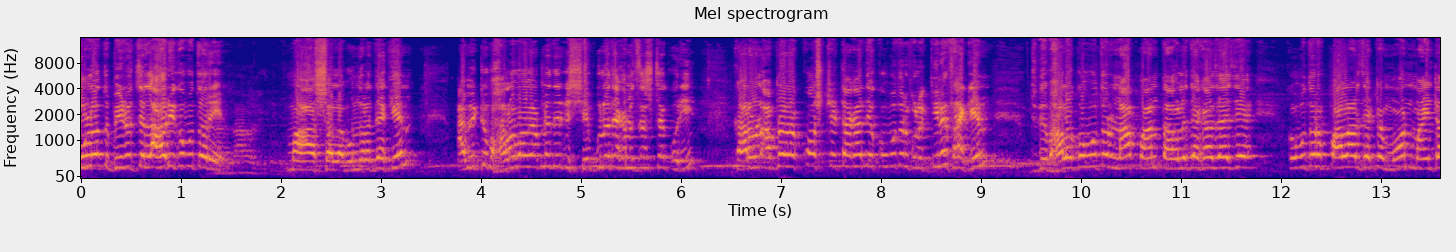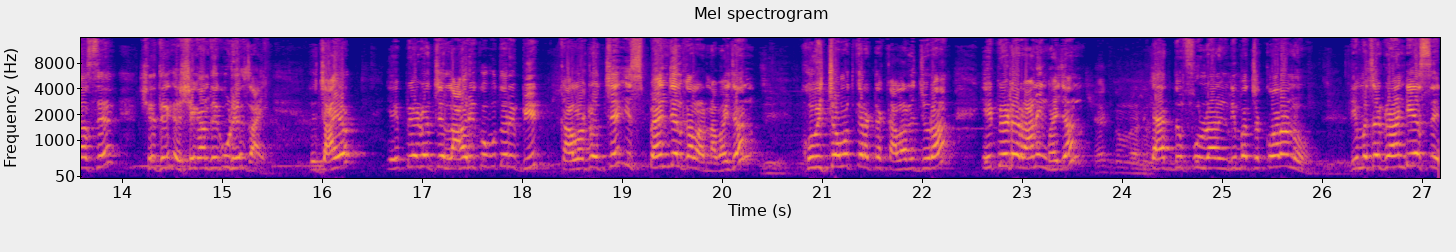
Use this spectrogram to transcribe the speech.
মূলত ভিড় হচ্ছে লাহরি কবুতরের। মাশাল্লাহ বন্ধুরা দেখেন আমি একটু ভালোভাবে আপনাদেরকে শেপগুলো দেখানোর চেষ্টা করি। কারণ আপনারা কষ্টের টাকা দিয়ে কবুতরগুলো কিনে থাকেন। যদি ভালো কবুতর না পান তাহলে দেখা যায় যে কবুতর পালার যে একটা মন মাইন্ড আছে সে থেকে সেখান থেকে উঠে যায়। তো যাই হোক এই পেয়ার হচ্ছে লাহরি কবুতরের বিট কালারটা হচ্ছে স্প্যাঞ্জেল কালার না ভাইজান? খুবই চমৎকার একটা কালারের জোড়া। এই পেয়ারটা রানিং ভাইজান? একদম একদম ফুল রানিং ডিম বাচ্চা করানো? ডিম বছর গ্যারান্টি আছে।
